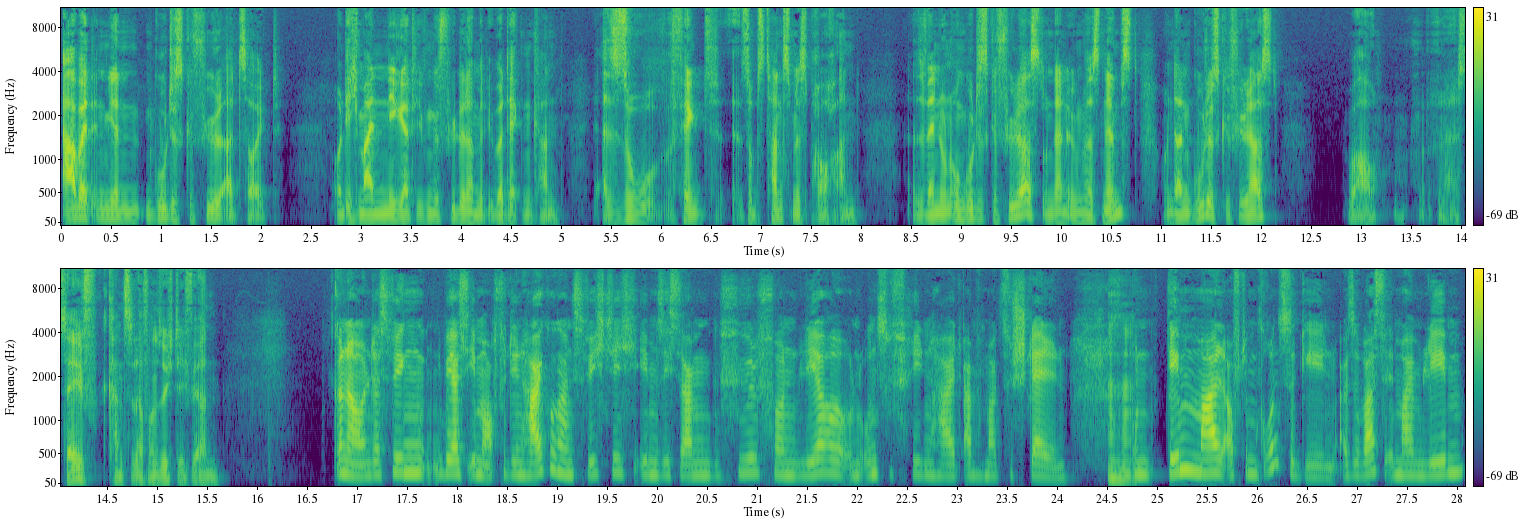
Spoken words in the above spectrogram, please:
Arbeit in mir ein gutes Gefühl erzeugt und ich meine negativen Gefühle damit überdecken kann. Also so fängt Substanzmissbrauch an. Also wenn du ein ungutes Gefühl hast und dann irgendwas nimmst und dann ein gutes Gefühl hast, wow, safe kannst du davon süchtig werden. Genau, und deswegen wäre es eben auch für den Heiko ganz wichtig, eben sich seinem Gefühl von Leere und Unzufriedenheit einfach mal zu stellen mhm. und dem mal auf den Grund zu gehen. Also was in meinem Leben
